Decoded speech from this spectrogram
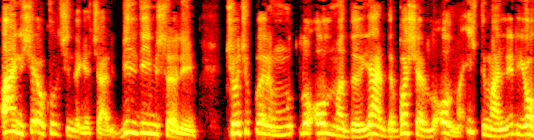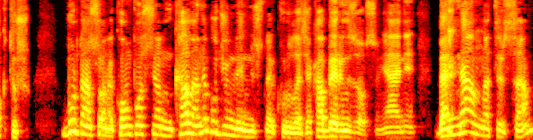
Aynı şey okul için de geçerli. Bildiğimi söyleyeyim. Çocukların mutlu olmadığı yerde başarılı olma ihtimalleri yoktur. Buradan sonra kompozisyonun kalanı bu cümlenin üstüne kurulacak. Haberiniz olsun. Yani ben ne anlatırsam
